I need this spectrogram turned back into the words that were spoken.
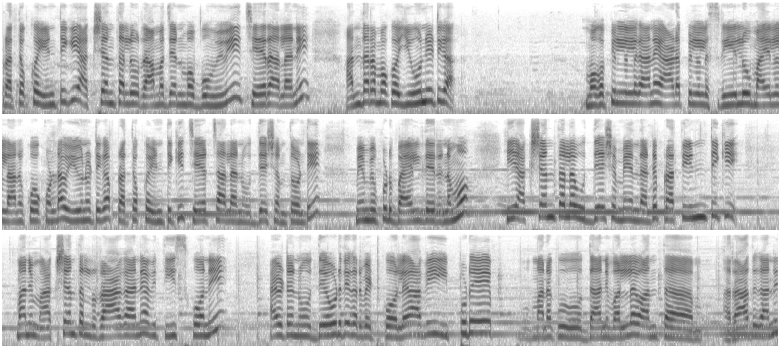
ప్రతి ఒక్క ఇంటికి అక్షంతలు రామజన్మభూమివి చేరాలని అందరం ఒక యూనిట్గా మగపిల్లలు కానీ ఆడపిల్లలు స్త్రీలు మహిళలు అనుకోకుండా యూనిట్గా ప్రతి ఒక్క ఇంటికి చేర్చాలనే ఉద్దేశంతో మేము ఇప్పుడు బయలుదేరినాము. ఈ అక్షంతల ఉద్దేశం ఏంటంటే ప్రతి ఇంటికి మనం అక్షంతలు రాగానే అవి తీసుకొని అవిటను దేవుడి దగ్గర పెట్టుకోవాలి అవి ఇప్పుడే మనకు దానివల్ల అంత రాదు కానీ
